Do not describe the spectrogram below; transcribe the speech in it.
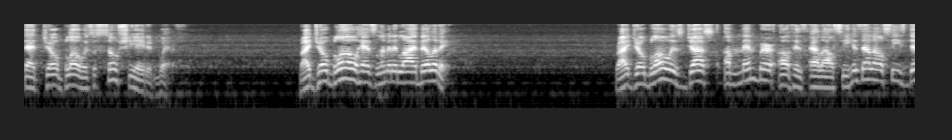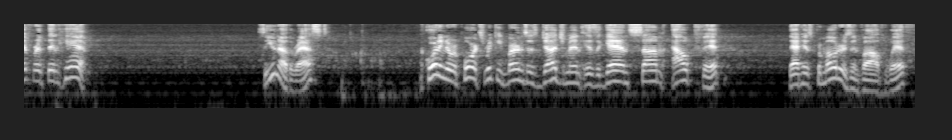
that Joe Blow is associated with. Right? Joe Blow has limited liability. Right? Joe Blow is just a member of his LLC. His LLC is different than him. So you know the rest. According to reports, Ricky Burns' judgment is against some outfit that his promoter is involved with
